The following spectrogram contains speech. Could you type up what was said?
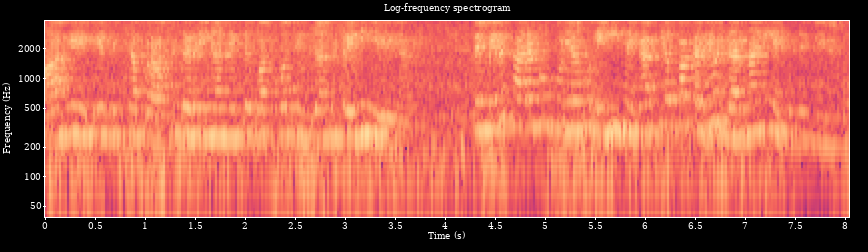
ਆ ਕੇ ਇਹ ਸਿੱਖਿਆ ਪ੍ਰਾਪਤ ਕਰ ਰਹੀਆਂ ਨੇ ਤੇ ਵੱਖ-ਵੱਖ ਚੀਜ਼ਾਂ 'ਚ ਟ੍ਰੇਨਿੰਗ ਲੈ ਰਹੀਆਂ ਨੇ। ਤੇ ਮੇਰੇ ਸਾਰਿਆਂ ਨੂੰ ਕੁੜੀਆਂ ਨੂੰ ਇਹੀ ਹੈਗਾ ਕਿ ਆਪਾਂ ਕਦੇ ਵੀ ਡਰਨਾ ਨਹੀਂ ਹੈ ਕਿਸੇ ਚੀਜ਼ ਤੋਂ।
